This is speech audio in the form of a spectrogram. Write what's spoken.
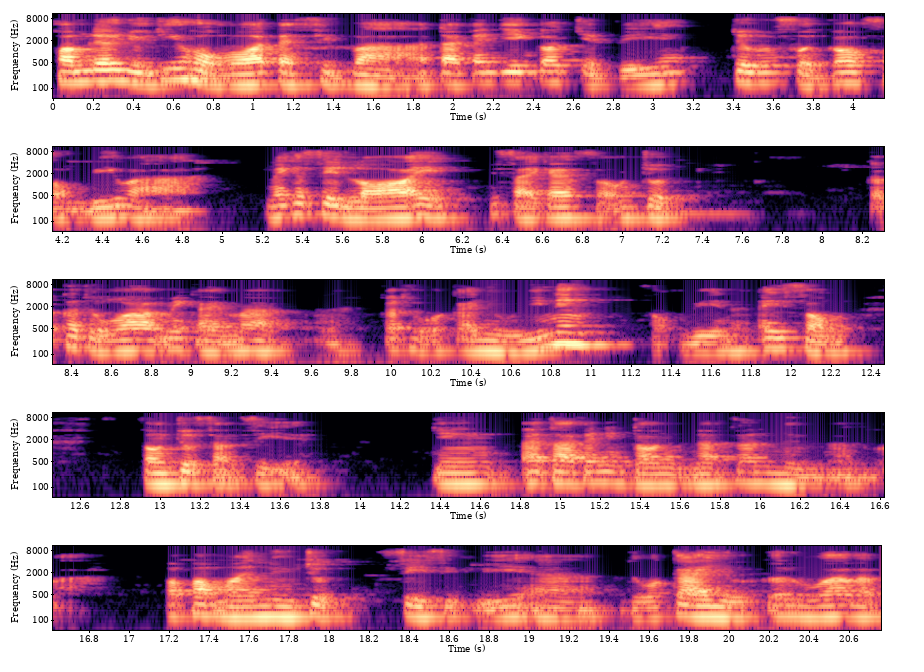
ความเร็วอยู่ที่หกร้อยแปดสิบวาอัตราการยิงก็เจ็ดวิจุดกระสุนก็สองวิวาแมกกาซีนร้อยพิสัยไกลสองจุด ก็ก็ถือว่าไม่ไกลมากนะก็ถือว่าไกลอยู่นิดนึงสองวินะไอ้สองสองจุดสามสี่ยิงอัตราการยิงตอนนัดก็หนึ่งอันวาเพราะประมาณหนึ่งจุดสี่สิบวิอ่าถือว่าไกลอยู่ก็รู้ว่าแบบ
